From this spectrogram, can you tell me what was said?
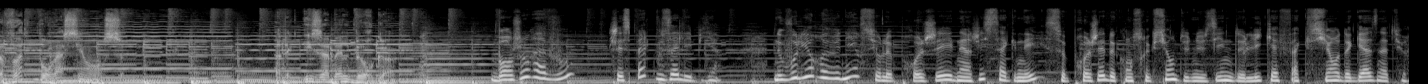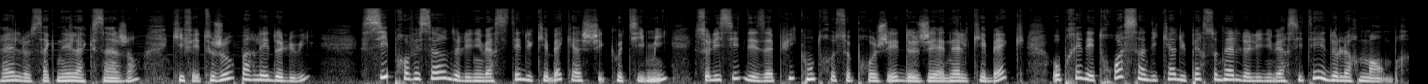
vote pour la science avec Isabelle Burgon. Bonjour à vous, j'espère que vous allez bien. Nous voulions revenir sur le projet Énergie Saguenay, ce projet de construction d'une usine de liquéfaction de gaz naturel au Saguenay-Lac-Saint-Jean, qui fait toujours parler de lui. Six professeurs de l'Université du Québec à Chicoutimi sollicitent des appuis contre ce projet de GNL Québec auprès des trois syndicats du personnel de l'université et de leurs membres.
